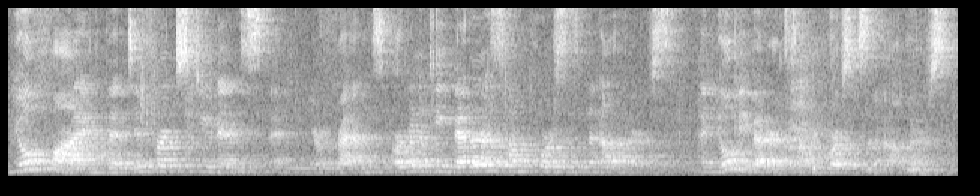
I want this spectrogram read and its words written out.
You'll find that different students and your friends are going to be better at some courses than others, and you'll be better at some courses than others.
